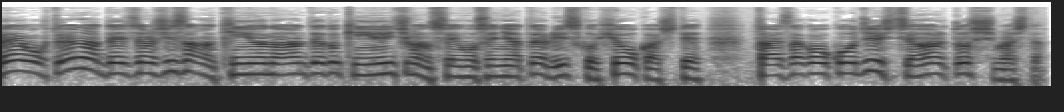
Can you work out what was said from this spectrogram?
米国というのはデジタル資産が金融の安定と金融市場の整合性に与えるリスクを評価して対策を講じる必要があるとしました。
